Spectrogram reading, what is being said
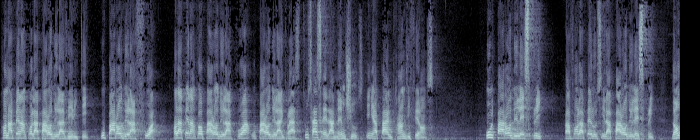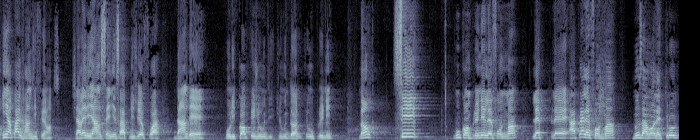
qu'on appelle encore la parole de la vérité, ou parole de la foi. On l'appelle encore parole de la croix ou parole de la grâce. Tout ça, c'est la même chose. Il n'y a pas de grande différence. Ou parole de l'esprit. Parfois, on l'appelle aussi la parole de l'esprit. Donc, il n'y a pas de grande différence. J'avais déjà enseigné ça plusieurs fois dans des polycopes que je vous, donne, que vous prenez. Donc, si vous comprenez les fondements, après les fondements, nous avons les trônes,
